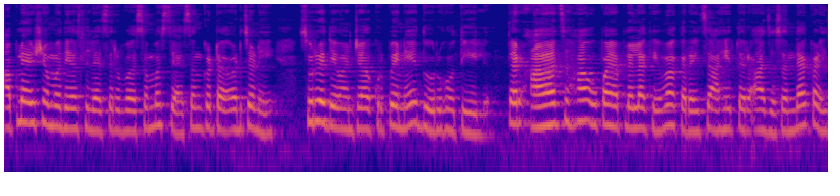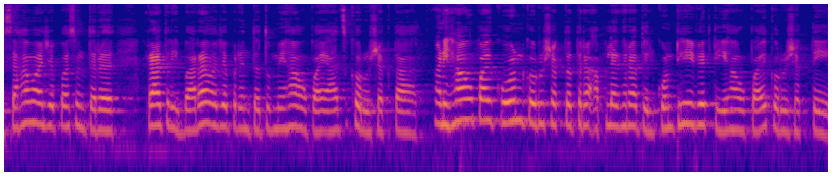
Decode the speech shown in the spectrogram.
आपल्या आयुष्यामध्ये असलेल्या सर्व समस्या संकट अडचणी सूर्यदेवांच्या कृपेने दूर होतील. तर आज हा उपाय आपल्याला केव्हा करायचा आहे? तर आज संध्याकाळी सहा वाजेपासून तर रात्री बारा वाजेपर्यंत तुम्ही हा उपाय आज करू शकतात आणि हा उपाय कोण करू शकतं? तर आपल्या घरातील कोणतीही व्यक्ती हा उपाय करू शकते.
